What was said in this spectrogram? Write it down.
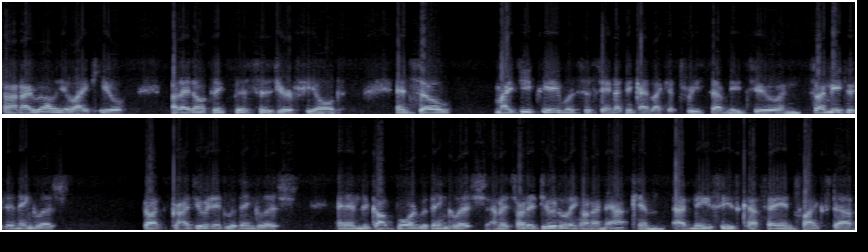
Sean, I really like you, but I don't think this is your field, and so my GPA was sustained. I think I had like a 372, and so I majored in English, got graduated with English, and got bored with English, and I started doodling on a napkin at Macy's Cafe in Flagstaff.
